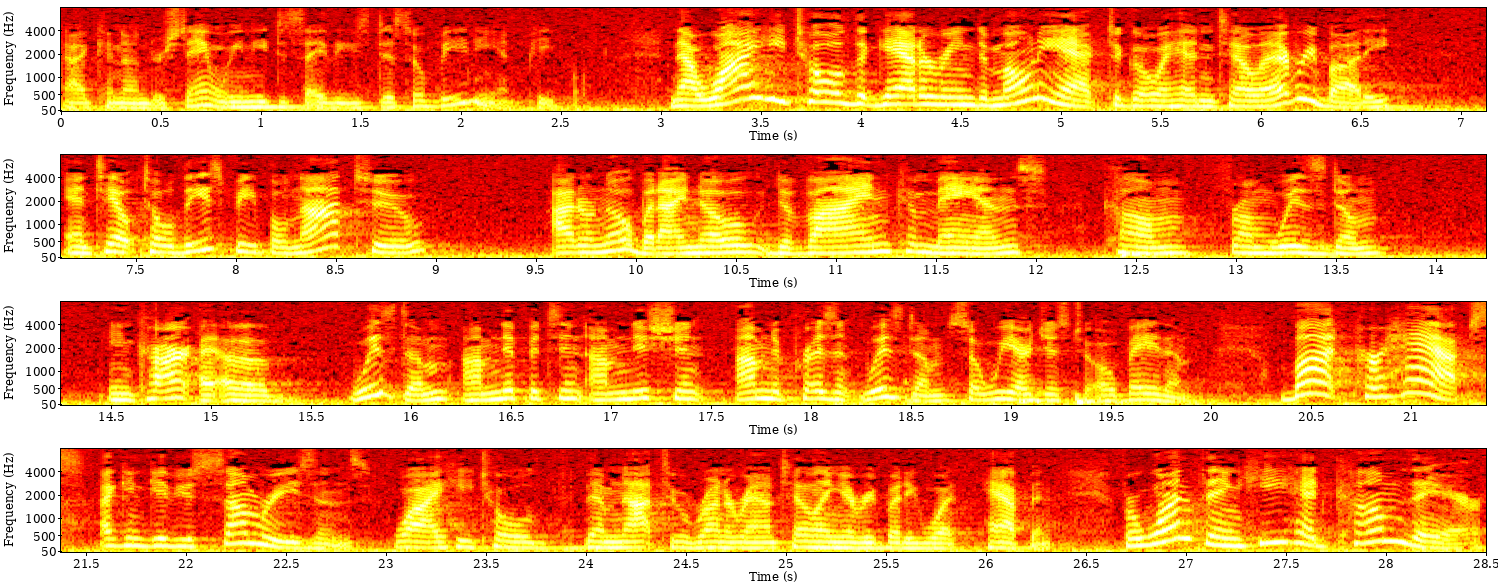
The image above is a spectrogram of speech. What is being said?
I can understand. We need to say these disobedient people. Now, why he told the Gadarene demoniac to go ahead and tell everybody and told these people not to, I don't know, but I know divine commands come from wisdom, incar- uh, wisdom, omnipotent, omniscient, omnipresent wisdom, so we are just to obey them. But perhaps I can give you some reasons why he told them not to run around telling everybody what happened. For one thing, he had come there.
